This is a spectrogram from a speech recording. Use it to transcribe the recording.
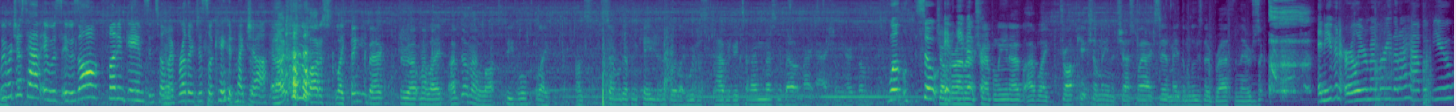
We were just have it was it was all fun and games until my brother dislocated my jaw. And I've done a lot of like thinking back throughout my life. I've done that a lot to people, like on s- several different occasions where like we're just having a good time messing about, and I actually hurt them. Well, so Jumping around on a trampoline, I've I've like drop kicked somebody in the chest by accident, made them lose their breath, and they were just like. an even earlier memory that I have of you,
